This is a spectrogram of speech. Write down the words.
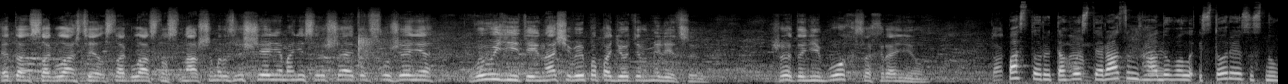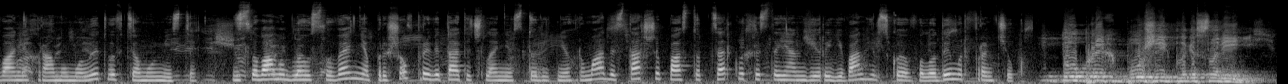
это согласие, согласно с нашим разрешением они совершают это служение, вы уйдите, иначе вы попадете в милицию. Что это не Бог сохранил. Пастори та гості разом згадували історію заснування храму молитви в цьому місті. Зі словами благословення прийшов привітати членів столітньої громади старший пастор церкви християн віри Євангельської Володимир Франчук. добрых Божьих благословений,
